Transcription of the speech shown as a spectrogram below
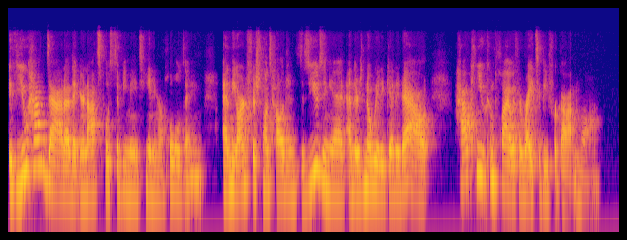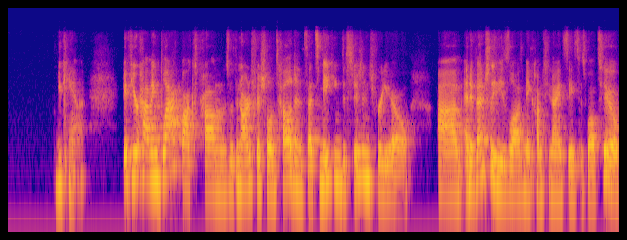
If you have data that you're not supposed to be maintaining or holding, and the artificial intelligence is using it and there's no way to get it out, how can you comply with a right to be forgotten law? You can't. If you're having black box problems with an artificial intelligence that's making decisions for you, um, and eventually these laws may come to the United States as well too,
